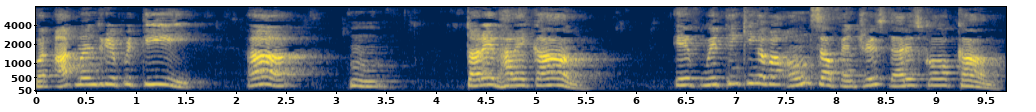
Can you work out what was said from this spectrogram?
But Atma Indriya Prati, ah, hmm, Tare bhare kam. If we're thinking of our own self-interest, that is called kam.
